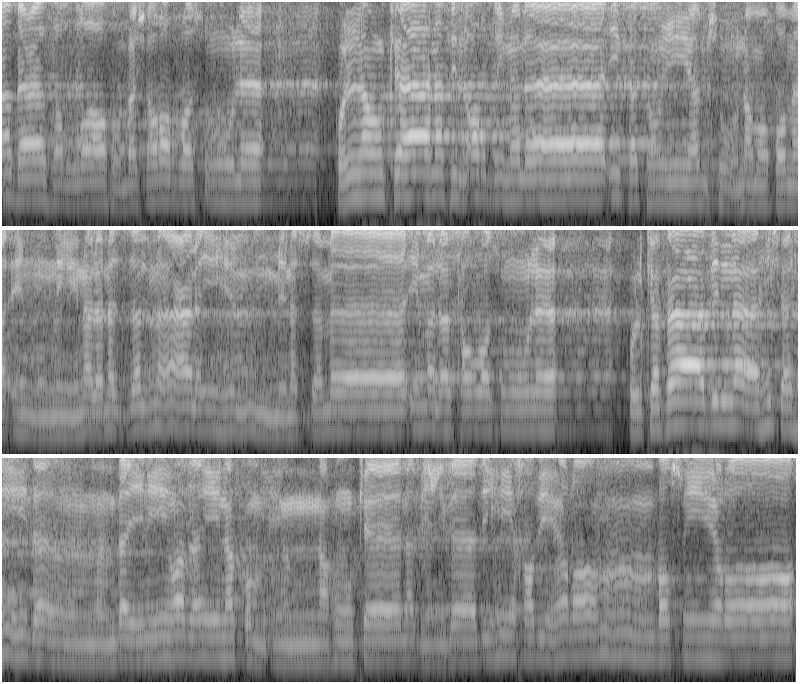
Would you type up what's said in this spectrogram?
أبعث الله بشرا رسولا. قل لو كان في الأرض ملائكة يمشون مطمئنين لنزلنا عليهم من السماء ملكا رسولا. قل كفى بالله شهيدا بيني وبينكم إنه كان بعباده خبيرا بصيرا.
